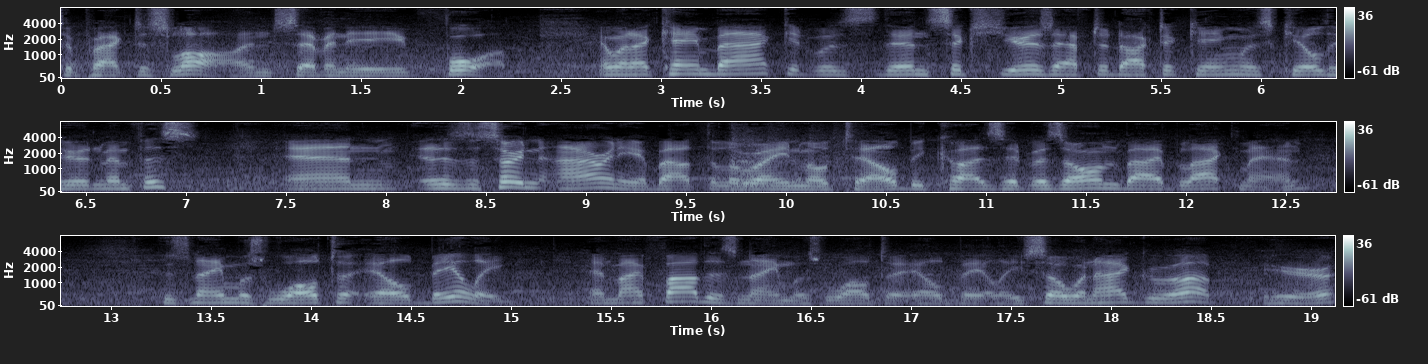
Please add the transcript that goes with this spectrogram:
to practice law in 74. And when I came back, it was then six years after Dr. King was killed here in Memphis. And there's a certain irony about the Lorraine Motel because it was owned by a black man whose name was Walter L. Bailey. And my father's name was Walter L. Bailey. So when I grew up here,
